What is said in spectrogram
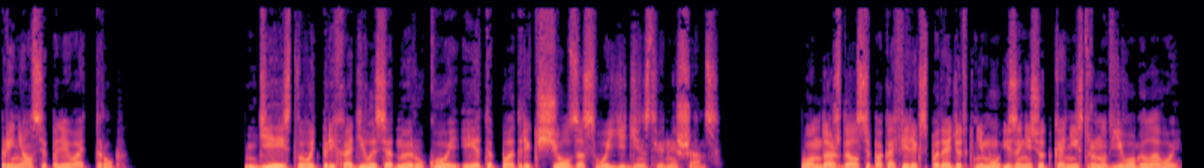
принялся поливать труп. Действовать приходилось одной рукой, и это Патрик счел за свой единственный шанс. Он дождался, пока Феликс подойдет к нему и занесет канистру над его головой.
